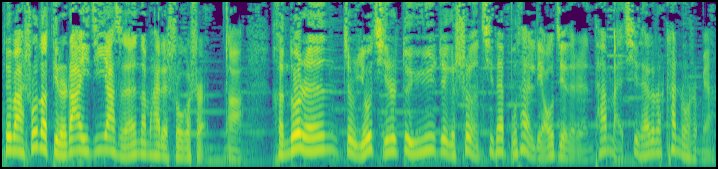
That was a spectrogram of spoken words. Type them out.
对吧？说到底儿大一击压死人，咱们还得说个事儿啊。很多人就是，尤其是对于这个摄影器材不太了解的人，他买器材都是看重什么呀？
